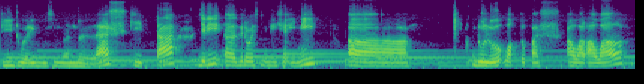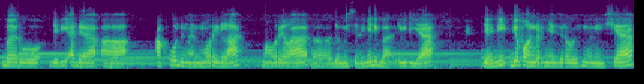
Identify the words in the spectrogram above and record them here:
di 2019 kita jadi uh, Zero Waste Indonesia ini uh, dulu waktu pas awal-awal baru jadi ada uh, aku dengan Maurila Maurila uh, domisilinya di Bali dia. Jadi dia foundernya Zero Waste Indonesia.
